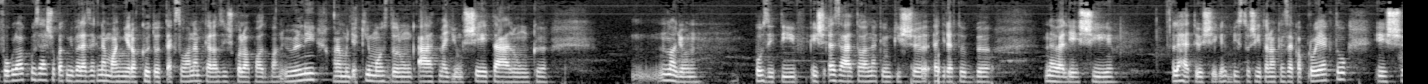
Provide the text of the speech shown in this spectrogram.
foglalkozásokat, mivel ezek nem annyira kötöttek, szóval nem kell az iskolapadban ülni, hanem ugye kimozdulunk, átmegyünk, sétálunk, nagyon pozitív, és ezáltal nekünk is egyre több nevelési lehetőséget biztosítanak ezek a projektok, és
